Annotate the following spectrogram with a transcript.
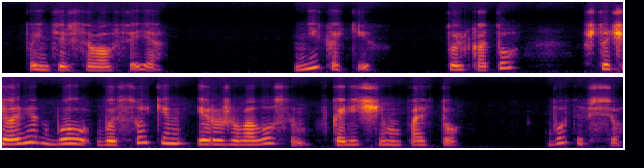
— поинтересовался я. «Никаких, только то, что человек был высоким и рыжеволосым в коричневом пальто. Вот и все.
